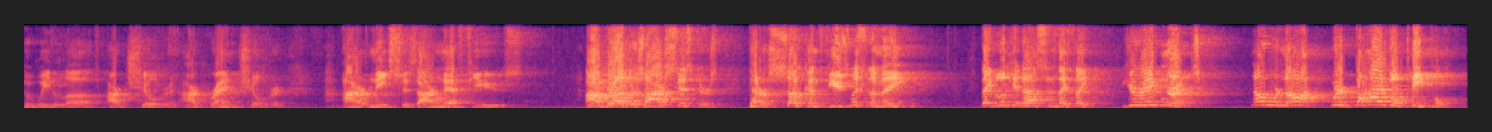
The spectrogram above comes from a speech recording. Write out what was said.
who we love, our children, our grandchildren, our nieces, our nephews, our brothers, our sisters that are so confused. Listen to me. They look at us and they say, You're ignorant. No, we're not. We're Bible people.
